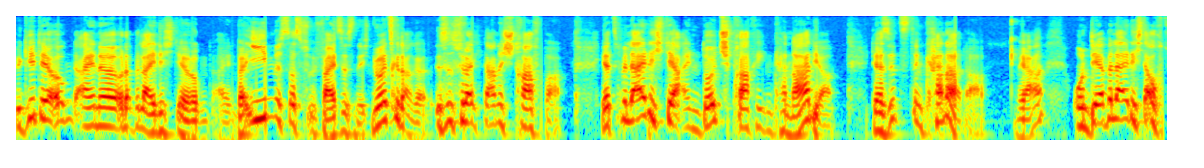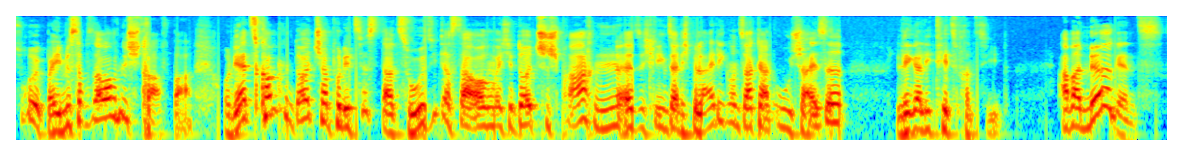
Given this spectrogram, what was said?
begeht er irgendeine oder beleidigt er irgendeinen. Bei ihm ist das, ich weiß es nicht, nur als Gedanke, ist es vielleicht gar nicht strafbar. Jetzt beleidigt er einen deutschsprachigen Kanadier, der sitzt in Kanada. Ja, und der beleidigt auch zurück. Bei ihm ist das aber auch nicht strafbar. Und jetzt kommt ein deutscher Polizist dazu, sieht, dass da irgendwelche deutschen Sprachen äh, sich gegenseitig beleidigen und sagt dann, uh, scheiße, Legalitätsprinzip. Aber nirgends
